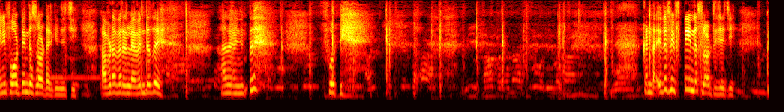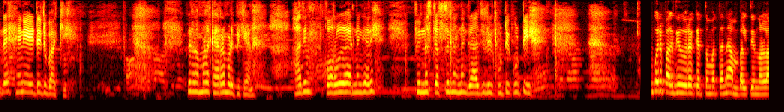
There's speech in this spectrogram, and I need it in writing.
ഇനി ഫോർട്ടീന്റെ സ്ലോട്ട് ആയിരിക്കും ചേച്ചി. അവിടെ വരെ ലെവന്റെത് അത് കഴിഞ്ഞിട്ട് ഫോർട്ടി കണ്ട? ഇത് ഫിഫ്റ്റീന്റെ സ്ലോട്ട് ചേച്ചി. ഇതേ ഇനി എയ്റ്റി ടു ബാക്കി. ഇവർ നമ്മളെ കയറാൻ പഠിപ്പിക്കുകയാണ്. ആദ്യം കുറവ് കാരണം കയറി പിന്നെ സ്റ്റെപ്സിന്റെ എണ്ണം ഗ്രാജുവലി കൂട്ടി കൂട്ടി. നമുക്കൊരു പകുതി ദൂരമൊക്കെ എത്തുമ്പോൾ തന്നെ അമ്പലത്തിൽ നിന്നുള്ള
